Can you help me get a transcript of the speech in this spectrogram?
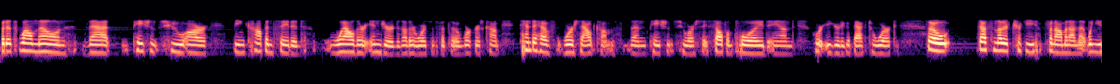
but it's well known that patients who are being compensated while they're injured, in other words, if it's a workers' comp, tend to have worse outcomes than patients who are, say, self-employed and who are eager to get back to work. So that's another tricky phenomenon that when you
